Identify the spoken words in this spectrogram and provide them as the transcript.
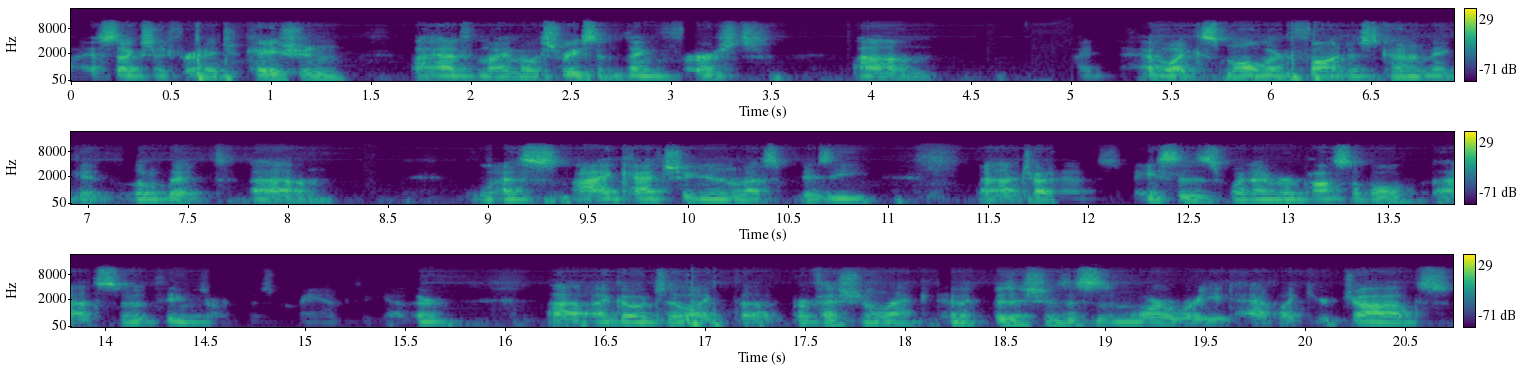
I have sections for education. I have my most recent thing first. Um, I have like smaller font, just kind of make it a little bit um, less eye catching and less busy. Uh, try to have spaces whenever possible uh, so things aren't just crammed together. Uh, I go to like the professional academic positions. This is more where you'd have like your jobs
